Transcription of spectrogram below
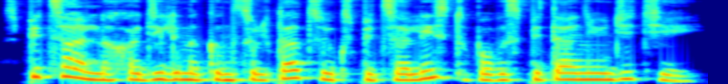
специально ходили на консультацию к специалисту по воспитанию детей.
